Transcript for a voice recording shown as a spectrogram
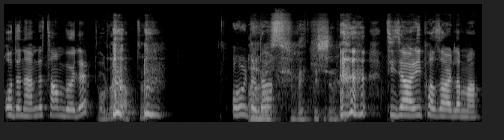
o dönemde tam böyle Orada ne yaptın? orada da sürmek dışında. ticari pazarlama.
